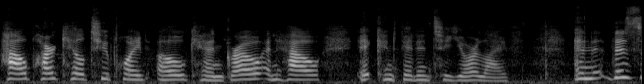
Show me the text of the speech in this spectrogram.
how Park Hill 2.0 can grow and how it can fit into your life. And this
